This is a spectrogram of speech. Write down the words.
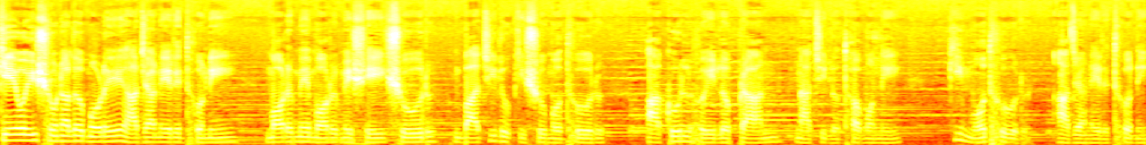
কে ওই শোনালো মোড়ে আজানের ধ্বনি মর্মে মর্মে সেই সুর বাজিল কি সুমধুর আকুল হইল প্রাণ নাচিল ধমনী কি মধুর আজানের ধ্বনি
